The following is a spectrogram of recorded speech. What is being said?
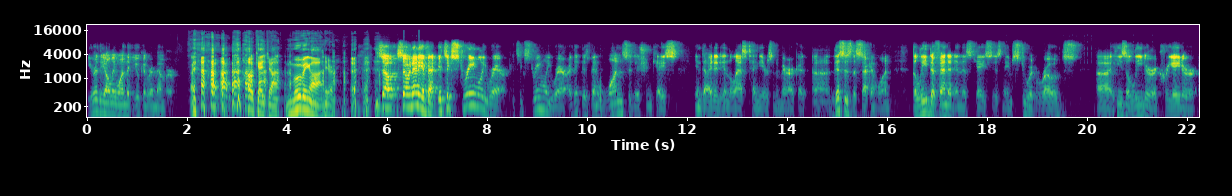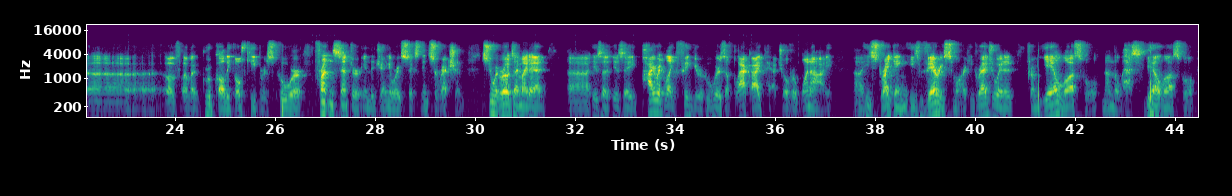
you're the only one that you can remember. okay, John. Moving on here. So, so in any event, it's extremely rare. It's extremely rare. I think there's been one sedition case indicted in the last 10 years in America. Uh, this is the second one. The lead defendant in this case is named Stewart Rhodes. Uh, he's a leader, a creator uh, of, of a group called the Oath Keepers, who were front and center in the January 6th insurrection. Stewart Rhodes, I might add, uh, is a is a pirate-like figure who wears a black eye patch over one eye. Uh, he's striking. He's very smart. He graduated from Yale Law School, nonetheless, Yale Law School,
